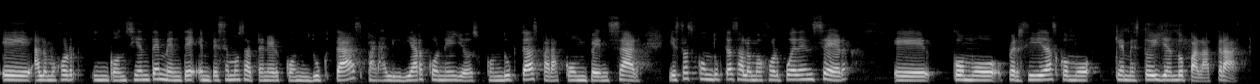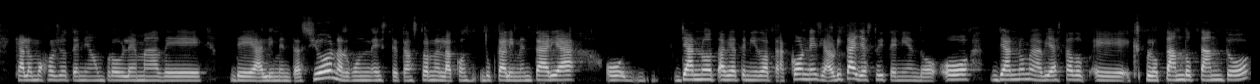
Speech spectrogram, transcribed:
eh, a lo mejor inconscientemente empecemos a tener conductas para lidiar con ellos, conductas para compensar. Y estas conductas a lo mejor pueden ser eh, como percibidas como que me estoy yendo para atrás, que a lo mejor yo tenía un problema de, alimentación, algún este, trastorno en la conducta alimentaria, o ya no había tenido atracones y ahorita ya estoy teniendo, o ya no me había estado eh, explotando tanto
